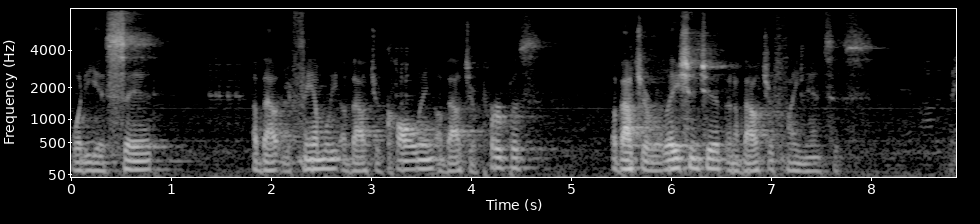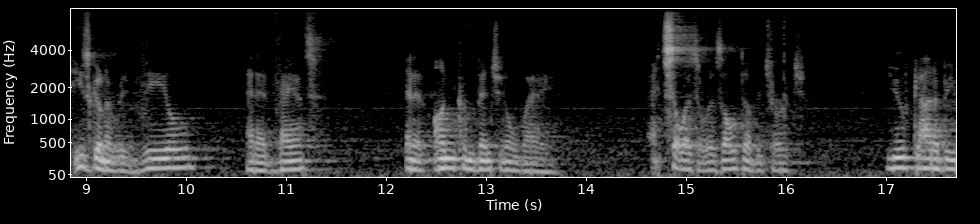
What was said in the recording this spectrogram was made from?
what he has said about your family, about your calling, about your purpose, about your relationship, and about your finances. He's going to reveal and advance in an unconventional way. And so as a result of the church, you've got to be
